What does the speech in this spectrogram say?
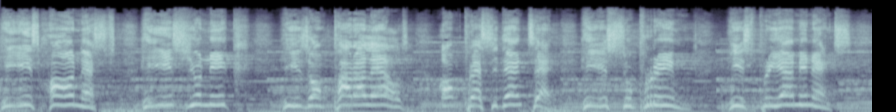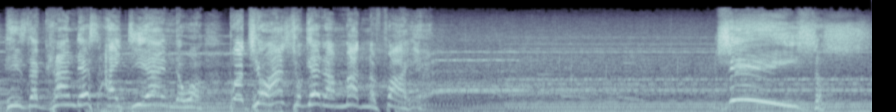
He is honest. He is unique. He is unparalleled, unprecedented. He is supreme. He is preeminent. He's the grandest idea in the world. Put your hands together and magnify him. Jesus.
